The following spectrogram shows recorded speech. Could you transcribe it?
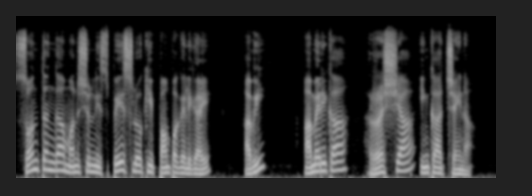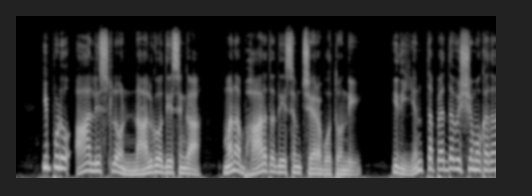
సొంతంగా మనుషుల్ని స్పేస్లోకి పంపగలిగాయి. అవి అమెరికా రష్యా ఇంకా చైనా. ఇప్పుడు ఆ లిస్ట్లో నాలుగో దేశంగా మన భారతదేశం చేరబోతోంది. ఇది ఎంత పెద్ద విషయమో కదా?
